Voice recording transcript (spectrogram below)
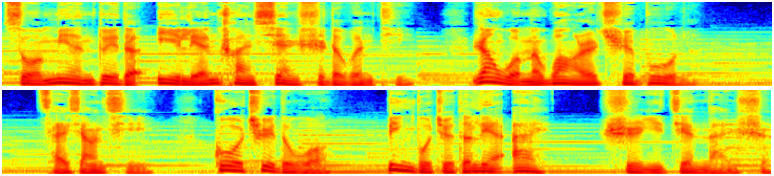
所面对的一连串现实的问题，让我们望而却步了。才想起，过去的我，并不觉得恋爱是一件难事。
